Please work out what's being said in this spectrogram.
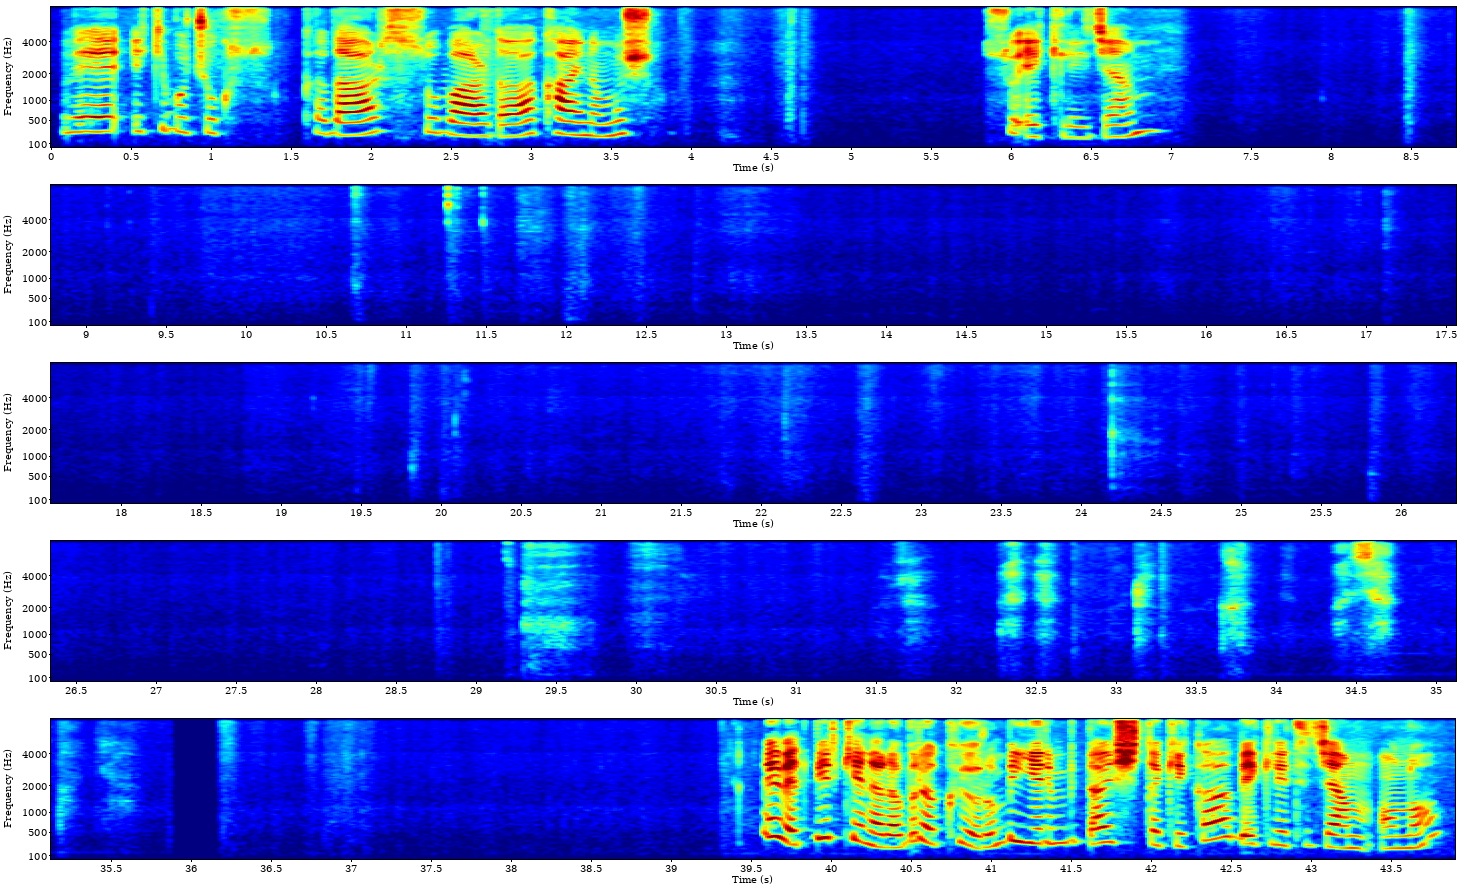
Ve iki buçuk kadar su bardağı kaynamış su ekleyeceğim. Evet bir kenara bırakıyorum. Bir 25 dakika bekleteceğim onu.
